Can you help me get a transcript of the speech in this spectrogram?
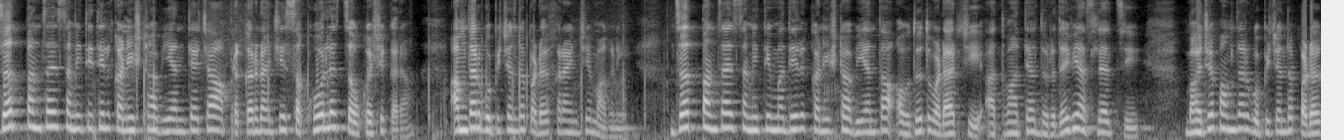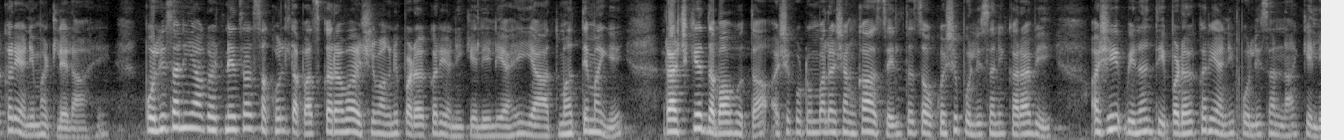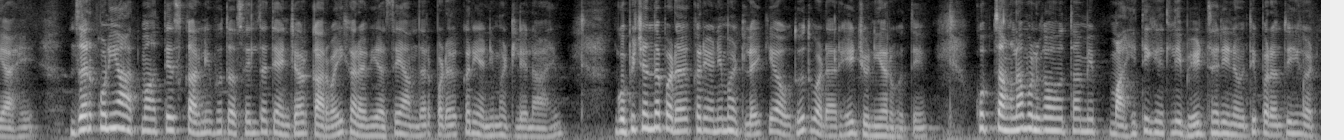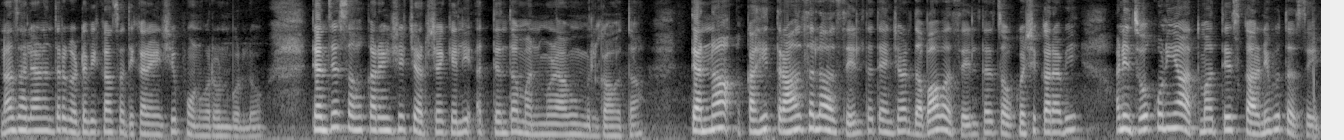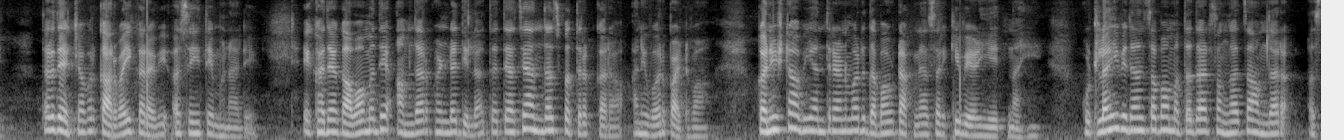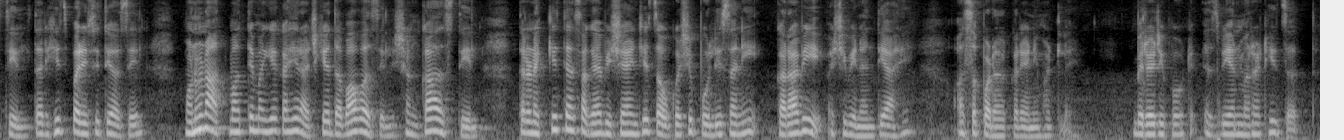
जत पंचायत समितीतील कनिष्ठ अभियंत्याच्या प्रकरणाची सखोल चौकशी करा. आमदार गोपीचंद पडळकरांची मागणी. जत पंचायत समितीमधील कनिष्ठ अभियंता अवधूत वडारची आत्महत्या दुर्दैवी असल्याचे भाजप आमदार गोपीचंद पडळकर यांनी म्हटलेलं आहे. पोलिसांनी या घटनेचा सखोल तपास करावा अशी मागणी पडळकर यांनी केलेली आहे. या आत्महत्येमागे राजकीय दबाव होता. अशी कुटुंबाला शंका असेल तर चौकशी पोलिसांनी करावी अशी विनंती पडळकर यांनी पोलिसांना केली आहे. जर कोणी आत्महत्येस कारणीभूत असेल तर त्यांच्यावर कारवाई करावी असे आमदार पडळकर यांनी म्हटलेलं आहे. गोपीचंद पडळकर यांनी म्हटलंय की अवधूत वडार हे ज्युनियर होते. खूप चांगला मुलगा होता मी माहिती घेतली भेट झाली नव्हती परंतु ही घटना झाल्यानंतर गटविकास अधिकाऱ्यांशी फोनवरून बोललो. त्यांचे सहकाऱ्यांशी चर्चा केली अत्यंत मनमिळावू मुलगा होता. त्यांना काही त्रास झाला असेल तर त्यांच्यावर दबाव असेल तर चौकशी करावी आणि जो कोणी या आत्महत्येस कारणीभूत असेल तर त्याच्यावर कारवाई करावी असेही ते म्हणाले. एखाद्या गावामध्ये आमदार फंड दिला तर त्याचे अंदाजपत्रक करा आणि वर पाठवा. कनिष्ठ अभियंत्र्यांवर दबाव टाकण्यासारखी वेळ येत नाही. कुठलाही विधानसभा मतदारसंघाचा आमदार असतील तर हीच परिस्थिती असेल. म्हणून आत्महत्येमागे काही राजकीय दबाव असेल शंका असतील तर नक्कीच त्या सगळ्या विषयांची चौकशी पोलिसांनी करावी अशी विनंती आहे असं पडळकर यांनी म्हटलं आहे bureau report S B N Marathi Jat.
